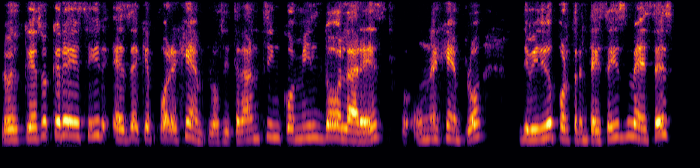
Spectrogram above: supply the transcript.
Lo que eso quiere decir es de que, por ejemplo, si te dan cinco mil dólares, un ejemplo, dividido por 36 meses,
